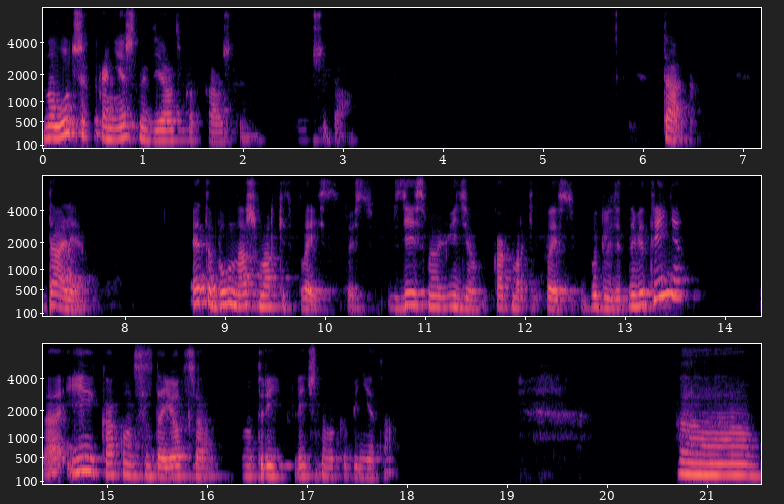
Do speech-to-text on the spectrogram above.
Но лучше, конечно, делать под каждую. Лучше, да. Так, далее. Это был наш marketplace. То есть здесь мы видим, как marketplace выглядит на витрине да, и как он создается внутри личного кабинета. А,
